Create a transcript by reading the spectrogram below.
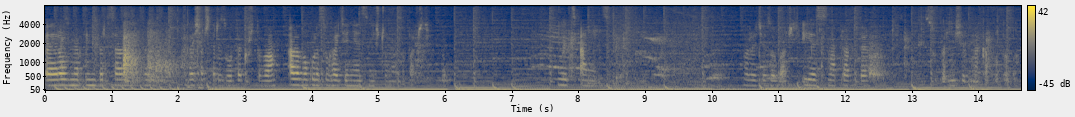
E, Rozmiar uniwersalny to jest 24 zł kosztowała, ale w ogóle słuchajcie, nie jest zniszczona, zobaczcie. Nic a nic. Możecie zobaczyć i jest naprawdę super, mi się mega podoba.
